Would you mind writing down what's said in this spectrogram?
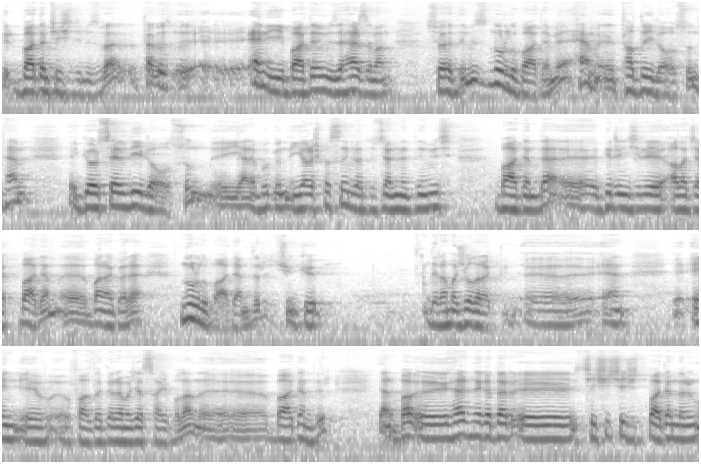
bir badem çeşidimiz var. Tabii e, en iyi bademimizi her zaman söylediğimiz nurlu bademi hem tadıyla olsun hem görselliğiyle olsun. E, yani bugün yarışmasını bile düzenlediğimiz bademde e, birinciliği alacak badem e, bana göre nurlu bademdir. Çünkü gramajı olarak e, en en e, fazla gramaja sahip olan e, bademdir. Yani e, her ne kadar çeşit çeşit bademlerin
